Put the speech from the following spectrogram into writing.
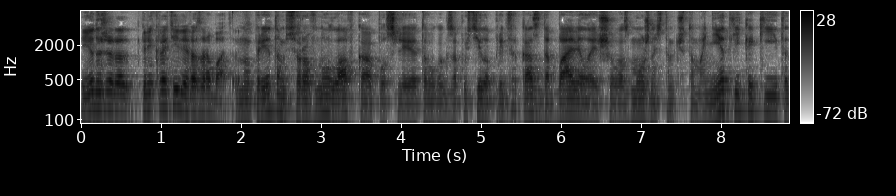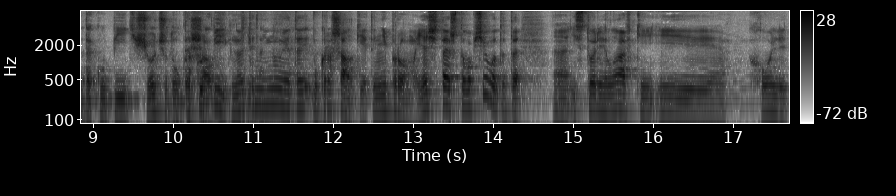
Ее даже прекратили разрабатывать. Но при этом все равно лавка после того, как запустила предзаказ, добавила еще возможность там что-то монетки какие-то докупить, еще что-то украшалки. Докупить, но это не, ну это украшалки, это не промо. Я считаю, что вообще вот эта э, история лавки и Холли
